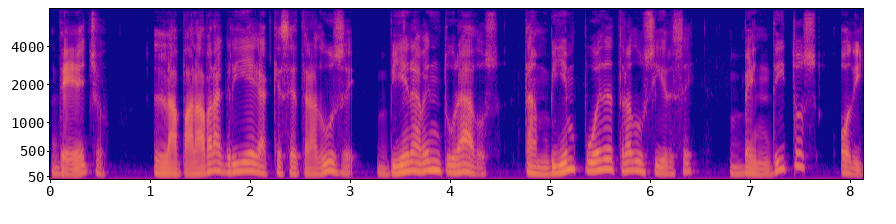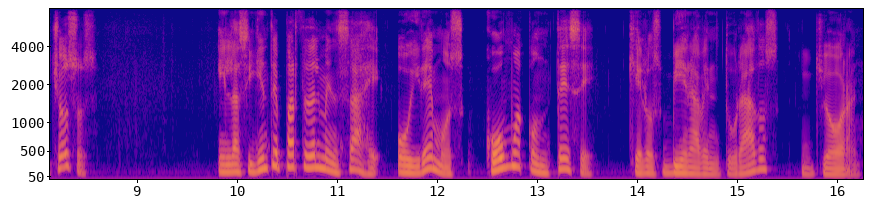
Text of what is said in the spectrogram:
De hecho, la palabra griega que se traduce bienaventurados también puede traducirse benditos o dichosos. En la siguiente parte del mensaje oiremos cómo acontece que los bienaventurados lloran.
